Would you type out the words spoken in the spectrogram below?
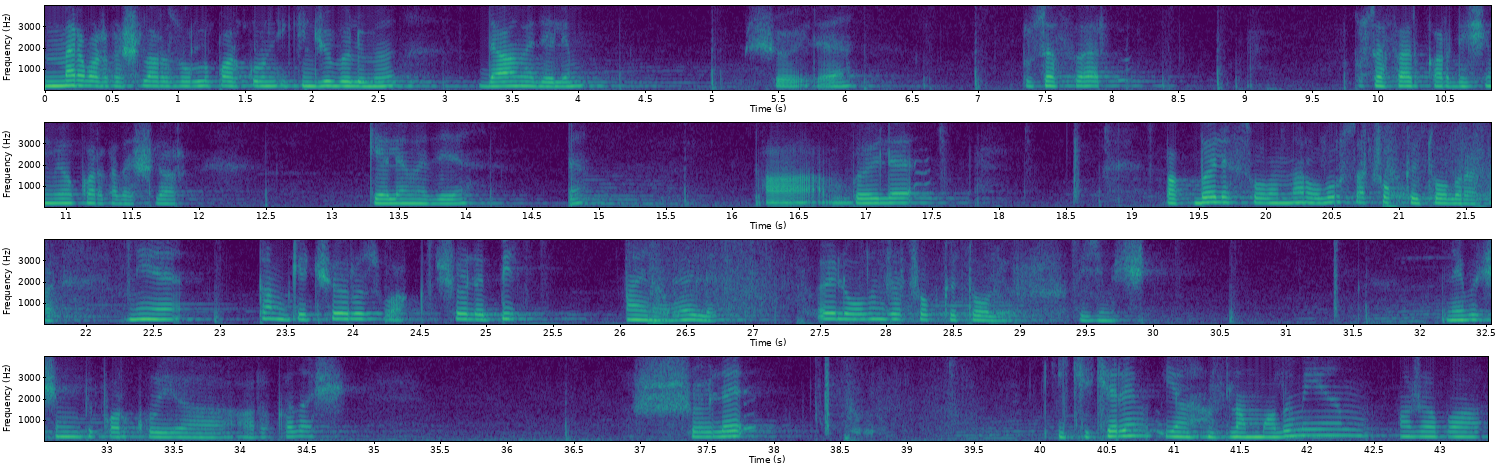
Merhaba arkadaşlar Zorlu Parkur'un ikinci bölümü devam edelim. Şöyle bu sefer bu sefer kardeşim yok arkadaşlar. Gelemedi. Aa, böyle bak böyle sorunlar olursa çok kötü olur arkadaşlar. Niye? Tam geçiyoruz bak. Şöyle bir aynen öyle. Öyle olunca çok kötü oluyor bizim için. Ne biçim bir parkur ya arkadaş. Şöyle iki kere ya hızlanmalı mıyım acaba?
